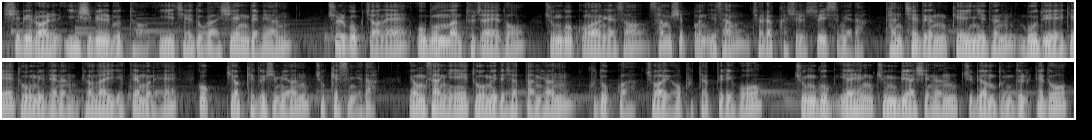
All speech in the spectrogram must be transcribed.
11월 20일부터 이 제도가 시행되면 출국 전에 5분만 투자해도 중국 공항에서 30분 이상 절약하실 수 있습니다. 단체든 개인이든 모두에게 도움이 되는 변화이기 때문에 꼭 기억해 두시면 좋겠습니다. 영상이 도움이 되셨다면 구독과 좋아요 부탁드리고 중국 여행 준비하시는 주변 분들께도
